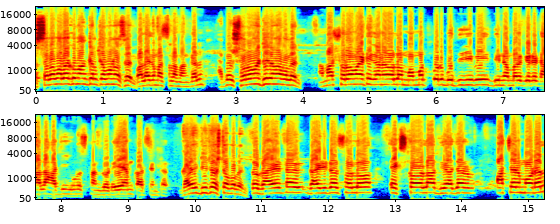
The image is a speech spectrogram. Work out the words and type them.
আসসালামু আলাইকুম আঙ্কেল কেমন আছেন? ওয়ালাইকুম আসসালাম আঙ্কেল আপনার শোরুমের ঠিকানা বলেন। আমার শোরুমের ঠিকানা হলো মোহাম্মদপুর বুদ্ধিজীবী দুই নম্বর গেটে ঢালা Haji Yunus Khan road A M car centre গাড়ির ডিটেলসটা বলেন। তো গাড়িটা গাড়ি ডিটেলস হলো এক্স করলা দুই হাজার পাঁচের মডেল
